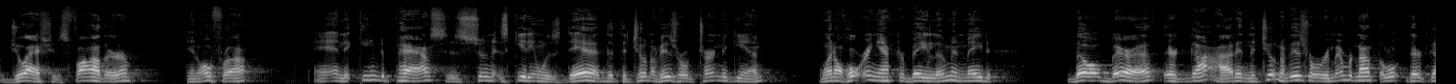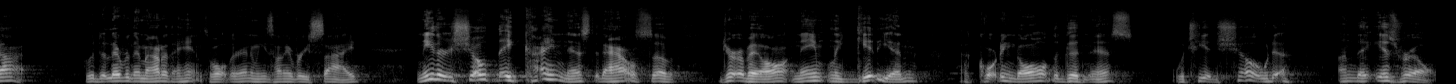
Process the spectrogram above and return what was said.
of Joash his father in Ophrah. And it came to pass, as soon as Gideon was dead, that the children of Israel turned again, went a whoring after Baalim, and made Baal Berith their God, and the children of Israel remembered not the Lord their God, who delivered them out of the hands of all their enemies on every side. Neither showed they kindness to the house of Jerubbaal, namely Gideon, according to all the goodness which he had showed unto Israel.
